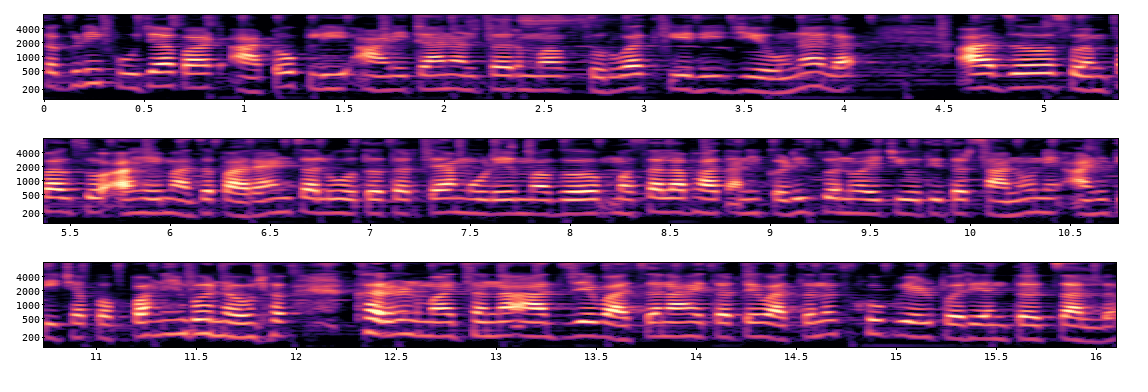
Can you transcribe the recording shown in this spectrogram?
सगळी पूजापाठ आटोपली आणि त्यानंतर मग सुरुवात केली जेवणाला. आज स्वयंपाक जो आहे माझं पारायण चालू होतं तर त्यामुळे मग मसाला भात आणि कढीच बनवायची होती तर सानूने आणि तिच्या पप्पाने बनवलं. कारण माझं ना आज जे वाचन आहे तर ते वाचनच खूप वेळपर्यंत चाललं.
